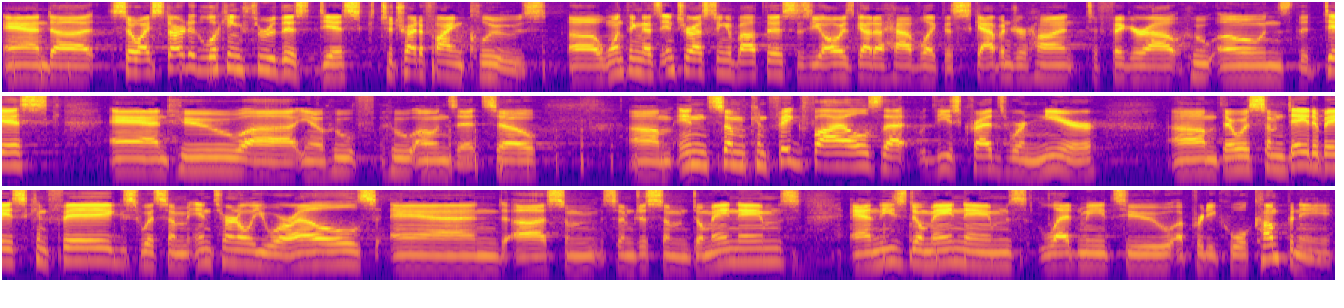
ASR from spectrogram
And uh, so I started looking through this disk to try to find clues. Uh, one thing that's interesting about this is you always got to have like the scavenger hunt to figure out who owns the disk and who, uh, you know, who, who owns it. So um, in some config files that these creds were near, um, there was some database configs with some internal URLs and uh, some, some just some domain names. And these domain names led me to a pretty cool company.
